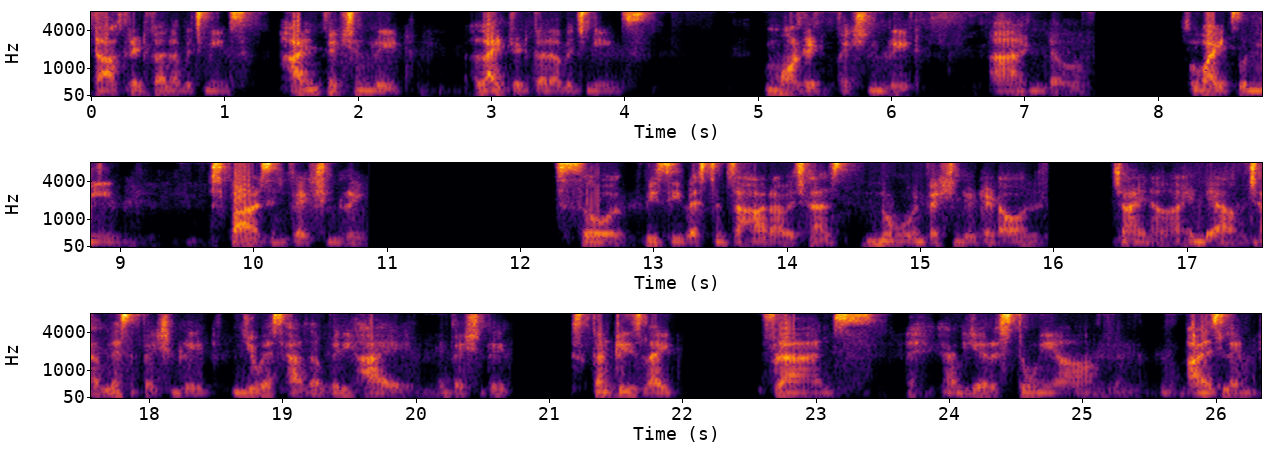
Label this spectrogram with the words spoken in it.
dark red color, which means high infection rate, light red color, which means moderate infection rate, and uh, white would mean sparse infection rate. So we see Western Sahara, which has no infection rate at all. China, India, which have less infection rate. US has a very high infection rate. Countries like France, and here Estonia, Iceland,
